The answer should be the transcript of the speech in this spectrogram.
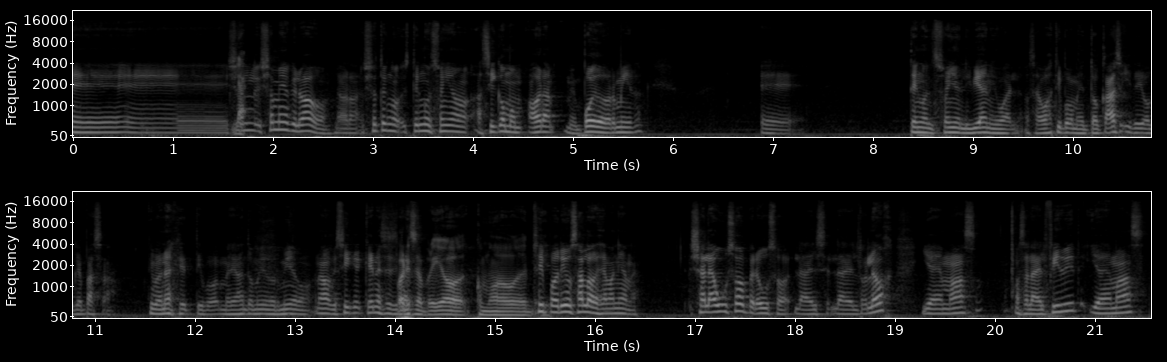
Eh, yo, La- yo medio que lo hago, la verdad. Yo tengo, tengo un sueño, así como ahora me puedo dormir, eh, tengo el sueño liviano igual. O sea, vos tipo me tocas y te digo, ¿qué pasa? Tipo, no es que tipo, me levanto medio dormido. como- No, que sí, ¿qué, qué necesitas? Por eso, pero digo, como... Sí, podría usarlo desde mañana. Ya la uso, pero uso la del, la del reloj y además, o sea, la del Fitbit y además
